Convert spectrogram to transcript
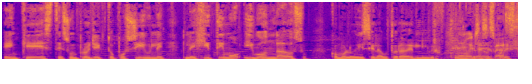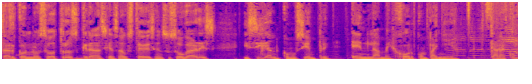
en que este es un proyecto posible, legítimo y bondadoso, como lo dice la autora del libro. gracias, por estar con nosotros, gracias a ustedes en sus hogares y sigan como siempre en la mejor compañía. Caracol.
